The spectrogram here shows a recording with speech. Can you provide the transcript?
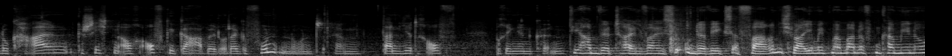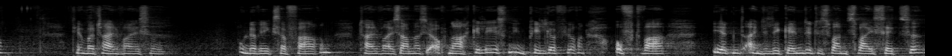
lokalen Geschichten auch aufgegabelt oder gefunden und ähm, dann hier drauf bringen können? Die haben wir teilweise unterwegs erfahren. Ich war hier mit meinem Mann auf dem Camino. Die haben wir teilweise unterwegs erfahren. Teilweise haben wir sie auch nachgelesen in Pilgerführern. Oft war irgendeine Legende, das waren zwei Sätze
